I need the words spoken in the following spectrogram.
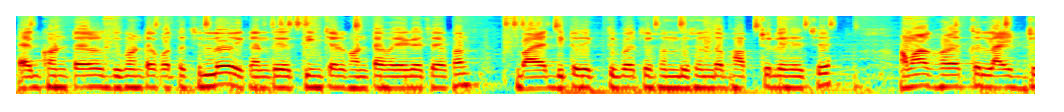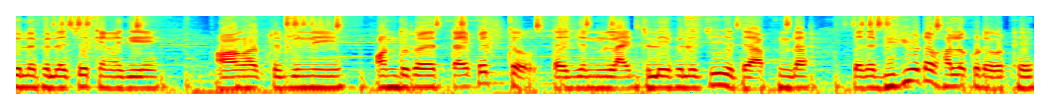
এক ঘণ্টা, দু ঘণ্টা কথা ছিল, এখান থেকে তিন চার ঘণ্টা হয়ে গেছে এখন। বাইরের দিকটা দেখতে পাচ্ছ, সন্ধ্যা সন্ধ্যা ভাব চলে এসেছে। আমার ঘরে তো লাইট জ্বলে ফেলেছে, কেন কি আমার ঘরটা যিনি অন্ধকারের টাইপের তো, তাই জন্য লাইট জ্বালিয়ে ফেলেছি, যাতে আপনারা, যাতে ভিডিওটা ভালো করে ওঠে।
